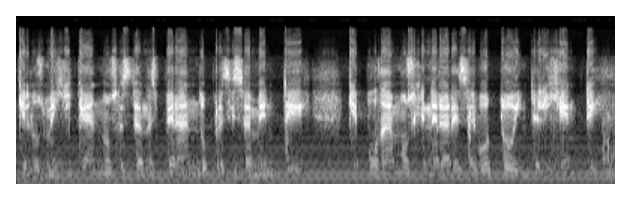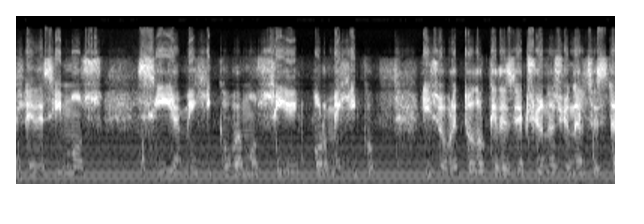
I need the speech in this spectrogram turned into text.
que los mexicanos están esperando precisamente que podamos generar ese voto inteligente. Le decimos sí a México, vamos sí por México y sobre todo que desde Acción Nacional se está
